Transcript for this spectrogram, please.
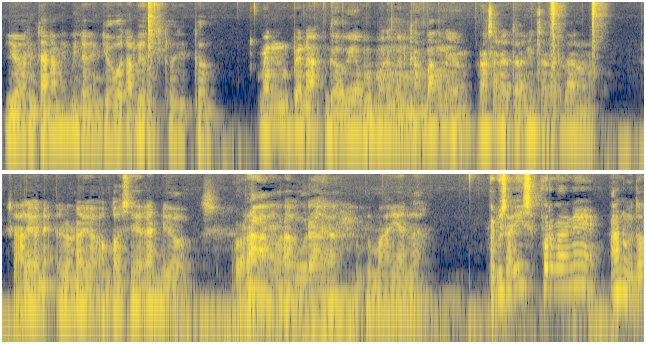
ya rencana mau pindah ke Jawa tapi harus sudah situ Men penak gawe apa mana men gampang nih rasa ndak ning Jakarta ngono. Soalnya nek Rono ya ongkosnya kan yo Ora lumayan ora tuh. murah ya. lumayan lah Tapi saiki sepur kene anu to,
